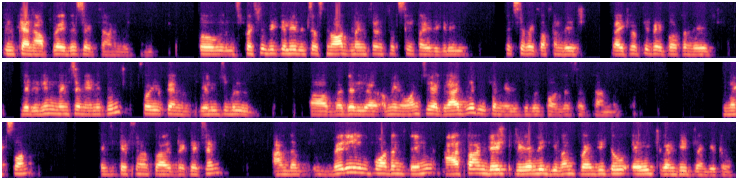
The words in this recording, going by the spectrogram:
you can apply this examination. So specifically, which is not mentioned 65 degree, 65 percentage, like 55 percentage. They didn't mention anything. So you can eligible, uh, whether you are, I mean, once you are graduate, you can eligible for this examination. Next one, educational qualification. And the very important thing, as on date clearly given 22 8 2022.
